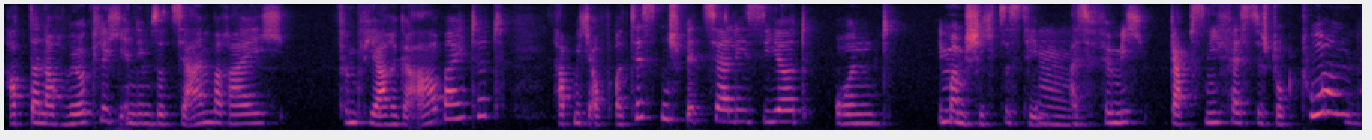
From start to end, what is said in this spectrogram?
habe dann auch wirklich in dem sozialen Bereich fünf Jahre gearbeitet, habe mich auf Autisten spezialisiert und immer im Schichtsystem. Mhm. Also für mich gab es nie feste Strukturen. Mhm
